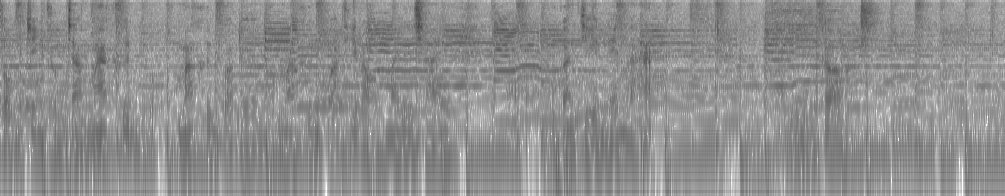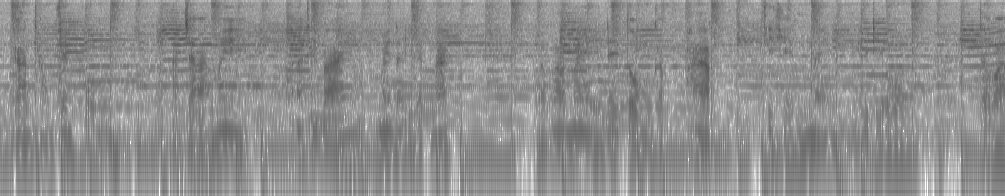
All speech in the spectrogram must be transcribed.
สมจริงสมจังมากขึ้นมากขึ้นกว่าเดิมมากขึ้นกว่าที่เราไม่ได้ใช้ผู้กันจีนเน้นนะฮะอันนี้ก็การทำเส้นผมอาจจะไม่อธิบายไม่ละเอียดนัก แล้วก็ไม่ได้ตรงกับภาพที่เห็นในวิดีโอ แต่ว่า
